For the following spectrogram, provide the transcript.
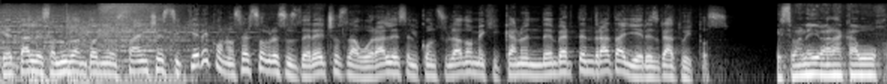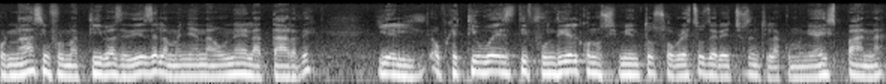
¿Qué tal? Le saluda Antonio Sánchez. Si quiere conocer sobre sus derechos laborales, el Consulado Mexicano en Denver tendrá talleres gratuitos. Se van a llevar a cabo jornadas informativas de 10 de la mañana a 1 de la tarde y el objetivo es difundir el conocimiento sobre estos derechos entre la comunidad hispana,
